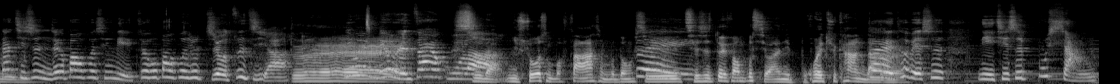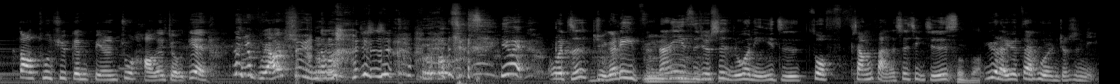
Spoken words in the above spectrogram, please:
但其实你这个报复心理，最后报复的就只有自己啊，对，因为没有人在乎了。是的。你说什么发什么东西，其实对方不喜欢你不会去看的。对，特别是你其实不想到处去跟别人住好的酒店，那就不要去。那么 就是，因为我只是举个例子，但意思就是，如果你一直做相反的事情，其实越来越在乎人就是你。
